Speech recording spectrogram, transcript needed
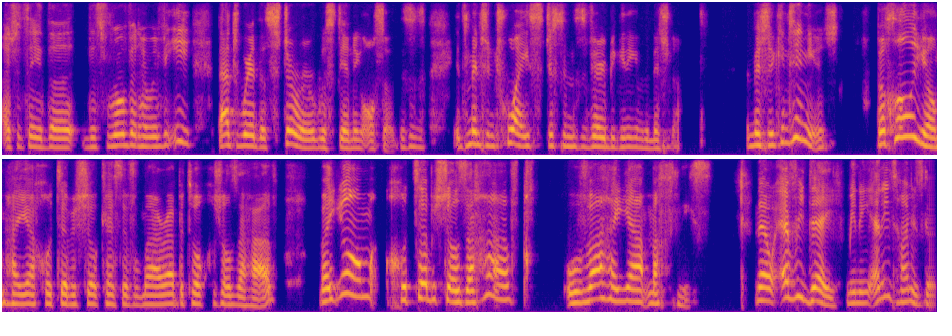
I should say the this Rovet Harivi'i, that's where the stirrer was standing also. This is it's mentioned twice just in this very beginning of the Mishnah. The Mishnah continues. בכל יום היה חוטא בשל כסף ומערה בתוך של זהב, והיום חוטא בשל זהב ובה היה מכניס. Now every day, meaning any time he's going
